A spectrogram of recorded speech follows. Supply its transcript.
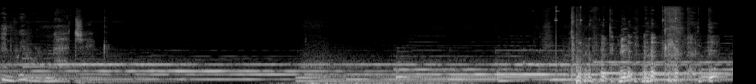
And we were magic.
